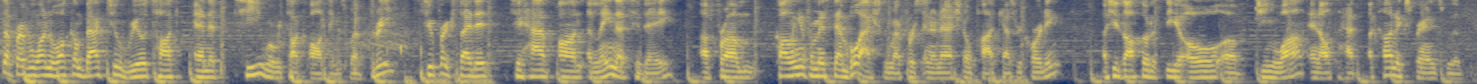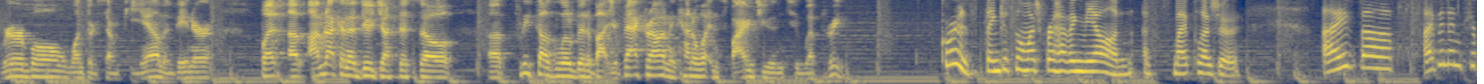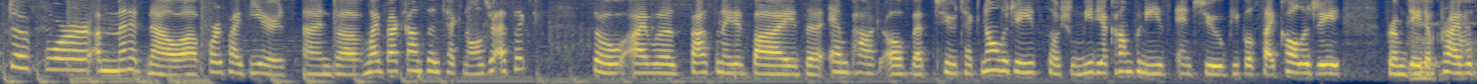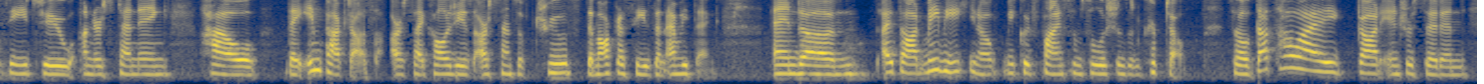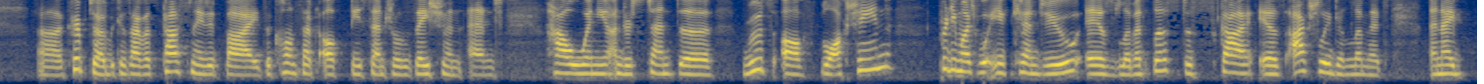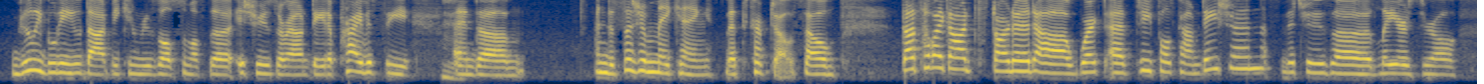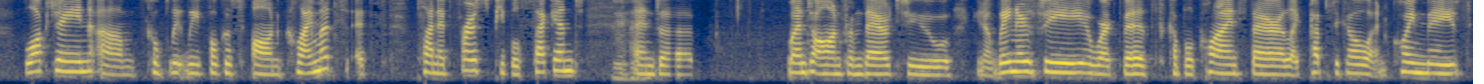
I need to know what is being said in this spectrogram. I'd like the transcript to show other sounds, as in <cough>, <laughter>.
What's up, everyone? Welcome back to Real Talk NFT, where we talk all things Web3. Super excited to have on Aleyna today uh, from calling in from Istanbul, actually, my first international podcast recording. Uh, she's also the CEO of Ginoa and also had a ton of experience with Rarible, 137 PM, and Vayner. But uh, I'm not going to do justice, so uh, please tell us a little bit about your background and kind of what inspired you into Web3. Of course. Thank you so much for having me on. It's my pleasure. I've uh, I've been in crypto for a minute now, uh, four or five years, and uh, my background's in technology ethics. So I was fascinated by the impact of Web two technologies, social media companies into people's psychology, from data mm. privacy to understanding how they impact us, our psychologies, our sense of truth, democracies, and everything. And um, I thought maybe you know we could find some solutions in crypto. So that's how I got interested in uh, crypto because I was fascinated by the concept of decentralization and how, when you understand the roots of blockchain, pretty much what you can do is limitless. The sky is actually the limit. And I really believe that we can resolve some of the issues around data privacy mm. and um, and decision making with crypto. So that's how I got started. Uh, worked at Threefold Foundation, which is a layer zero blockchain, um, completely focused on climate. It's planet first, people 2nd mm-hmm. and uh, went on from there to you know Vayner three. Worked with a couple clients there like PepsiCo and Coinbase.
